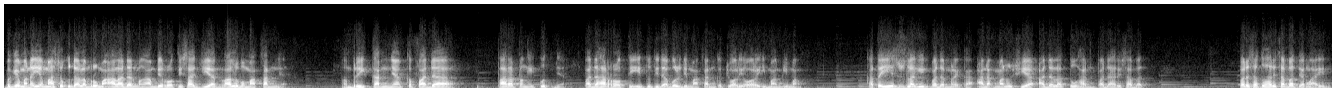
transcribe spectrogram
Bagaimana ia masuk ke dalam rumah Allah dan mengambil roti sajian, lalu memakannya, memberikannya kepada para pengikutnya?" Padahal roti itu tidak boleh dimakan kecuali oleh imam-imam. Kata Yesus lagi kepada mereka, anak manusia adalah Tuhan pada hari sabat. Pada satu hari sabat yang lain,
